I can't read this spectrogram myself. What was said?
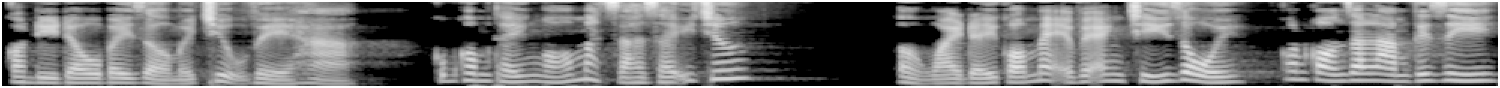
Con đi đâu bây giờ mới chịu về hả? Cũng không thấy ngó mặt ra dãy chứ. Ở ngoài đấy có mẹ với anh Trí rồi, Con còn ra làm cái gì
